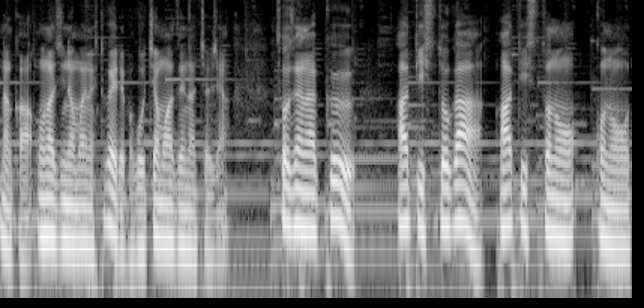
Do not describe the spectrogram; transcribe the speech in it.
なんか同じ名前の人がいればごちゃ混ぜになっちゃうじゃん。そうじゃなく、アーティストが、アーティストのこの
